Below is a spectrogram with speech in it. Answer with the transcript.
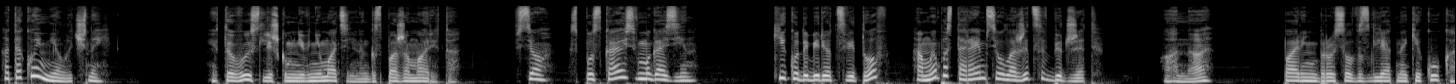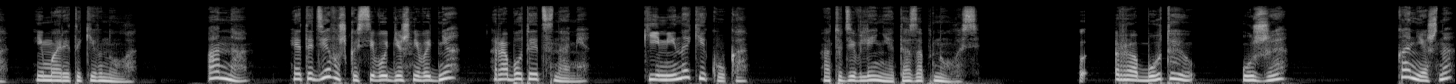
а такой мелочный. Это вы слишком невнимательны, госпожа Марита. Все, спускаюсь в магазин. Кику доберет цветов, а мы постараемся уложиться в бюджет. Она? Парень бросил взгляд на Кикука, и Марита кивнула. «Она. Эта девушка с сегодняшнего дня работает с нами. Кимина Кикука». От удивления та запнулась. «Э, «Работаю? Уже?» «Конечно.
